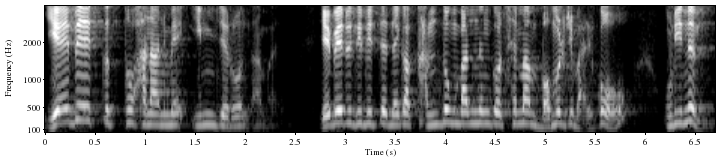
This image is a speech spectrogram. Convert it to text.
예배의 끝도 하나님의 임재로 남아요. 예배를 드릴 때 내가 감동받는 것에만 머물지 말고 우리는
